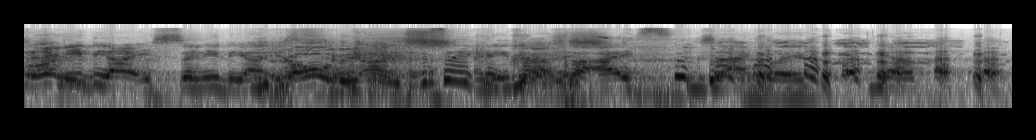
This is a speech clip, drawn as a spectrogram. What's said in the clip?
But I need the ice. I need the ice. Oh, the ice. So you can need go the to ice. Exactly. yep.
